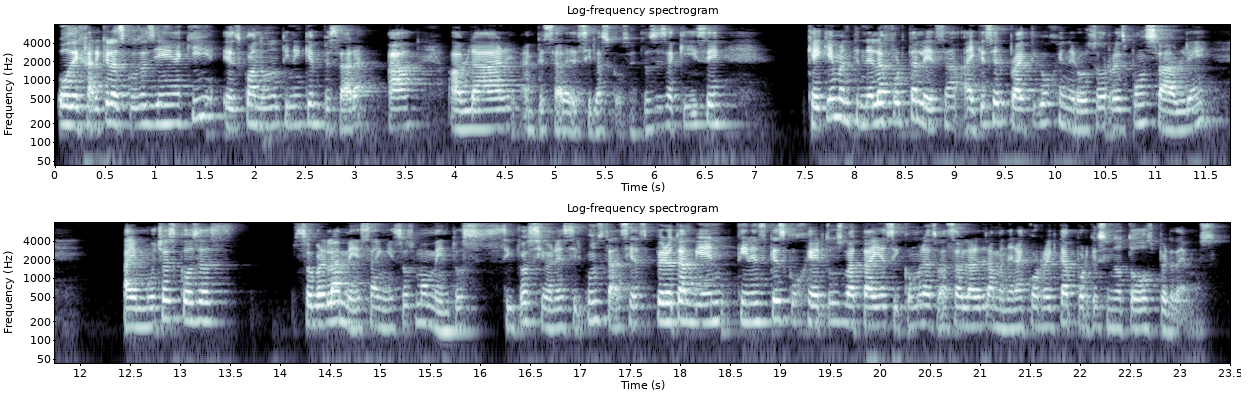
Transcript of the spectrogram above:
o dejar que las cosas lleguen aquí, es cuando uno tiene que empezar a hablar, a empezar a decir las cosas. Entonces aquí dice que hay que mantener la fortaleza, hay que ser práctico, generoso, responsable. Hay muchas cosas sobre la mesa en esos momentos, situaciones, circunstancias, pero también tienes que escoger tus batallas y cómo las vas a hablar de la manera correcta porque si no todos perdemos.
